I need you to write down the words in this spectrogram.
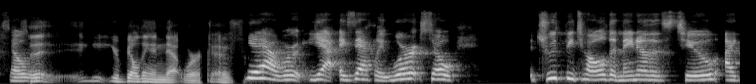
So, So you're building a network of yeah, we're yeah, exactly. We're so truth be told, and they know this too. I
